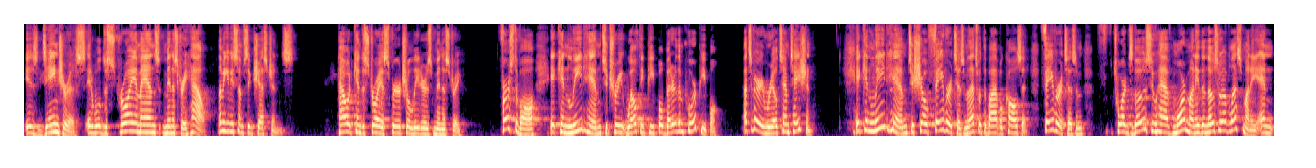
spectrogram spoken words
is dangerous. It will destroy a man's ministry. How? Let me give you some suggestions. How it can destroy a spiritual leader's ministry. First of all, it can lead him to treat wealthy people better than poor people. That's a very real temptation. It can lead him to show favoritism, and that's what the Bible calls it. Favoritism towards those who have more money than those who have less money. And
